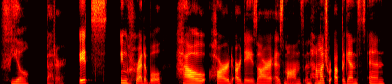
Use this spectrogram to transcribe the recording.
feel better. It's incredible how hard our days are as moms and how much we're up against and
